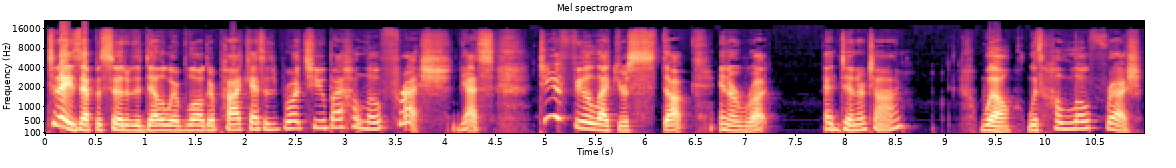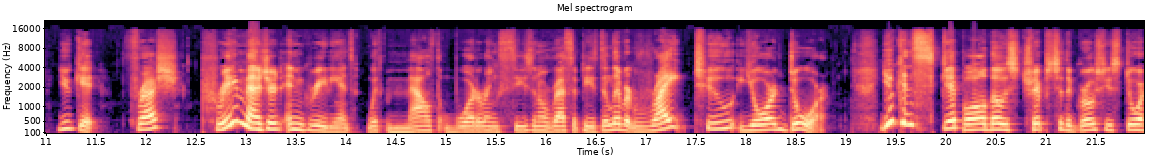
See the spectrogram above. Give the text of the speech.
Today's episode of the Delaware Blogger Podcast is brought to you by HelloFresh. Yes, do you feel like you're stuck in a rut at dinner time? Well, with HelloFresh, you get fresh, pre measured ingredients with mouth watering seasonal recipes delivered right to your door. You can skip all those trips to the grocery store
